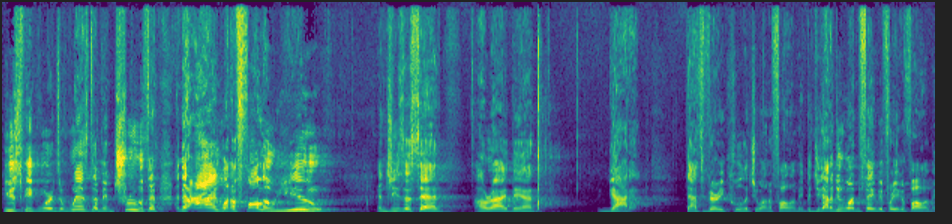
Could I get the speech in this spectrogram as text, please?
You speak words of wisdom and truth, and, and then I want to follow you. And Jesus said, All right, man, got it. That's very cool that you want to follow me. But you got to do one thing before you can follow me.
